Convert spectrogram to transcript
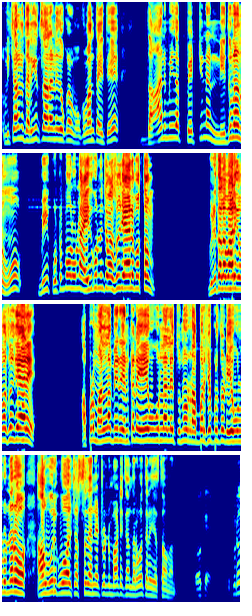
విచారణ జరిగించాలనేది ఒక ఒక వంత అయితే దాని మీద పెట్టిన నిధులను మీ కుటుంబంలో ఉన్న ఐదుగురు నుంచి వసూలు చేయాలి మొత్తం. విడుదల వారికి వసూలు చేయాలి. అప్పుడు మళ్ళీ మీరు వెనకట ఏ ఊళ్ళో లేతున్నారో రబ్బర్ చెప్పులతో ఏ ఊళ్ళు ఉన్నారో ఆ ఊరికి పోవాల్సి వస్తుంది అనేటువంటి మాట ఈ సందర్భంగా తెలియజేస్తా ఉన్నాను. ఓకే. ఇప్పుడు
